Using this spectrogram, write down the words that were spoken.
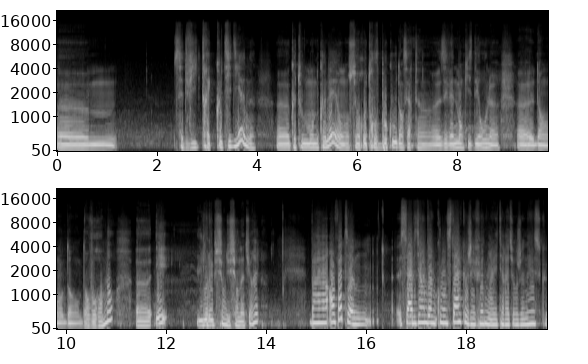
euh, cette vie très quotidienne euh, que tout le monde connaît. On se retrouve beaucoup dans certains événements qui se déroulent dans, dans, dans, vos romans. et l'irruption du surnaturel bah, En fait, ça vient d'un constat que j'ai fait dans la littérature jeunesse, que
